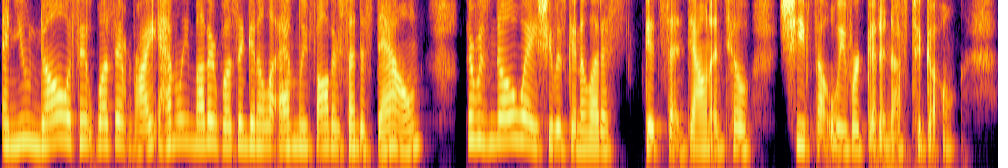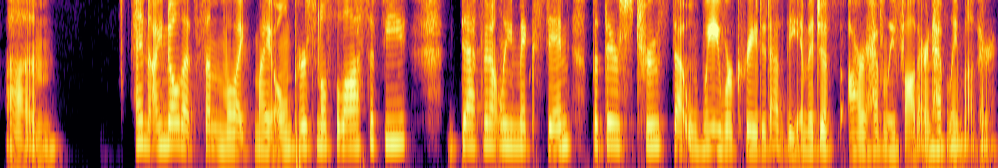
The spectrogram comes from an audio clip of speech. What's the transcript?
And you know, if it wasn't right, Heavenly Mother wasn't going to let Heavenly Father send us down. There was no way she was going to let us get sent down until she felt we were good enough to go. Um, and I know that's some like my own personal philosophy definitely mixed in, but there's truth that we were created out of the image of our Heavenly Father and Heavenly Mother.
